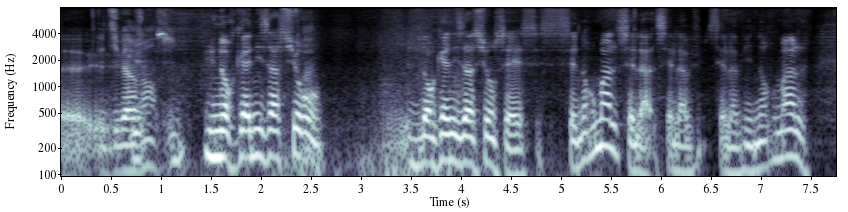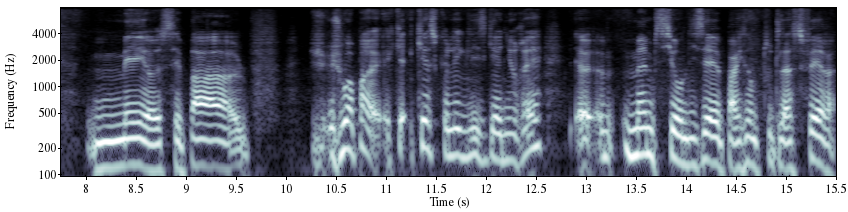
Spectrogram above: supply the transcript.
euh, Des divergences. une, une organisation. L'organisation, c'est, c'est, normal, c'est la, c'est, la, c'est la vie normale, mais euh, c'est pas. Je, je vois pas. Qu'est-ce que l'Église gagnerait, euh, même si on disait, par exemple, toute la sphère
